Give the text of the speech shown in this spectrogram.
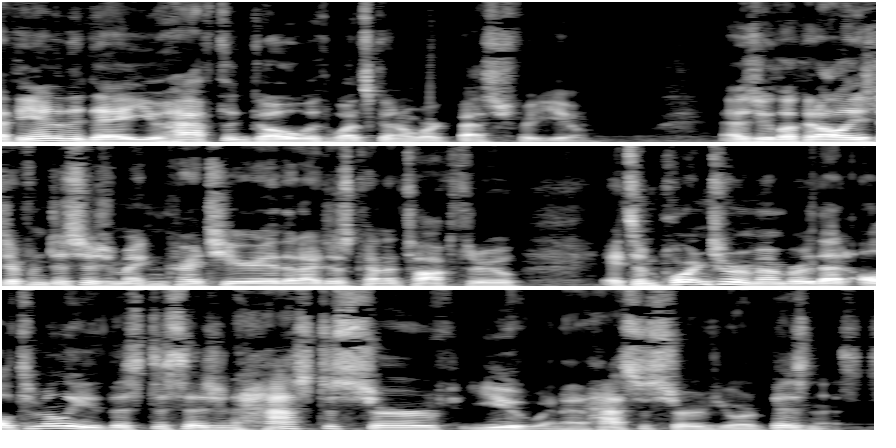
at the end of the day, you have to go with what's going to work best for you. As you look at all these different decision making criteria that I just kind of talked through, it's important to remember that ultimately this decision has to serve you and it has to serve your business.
